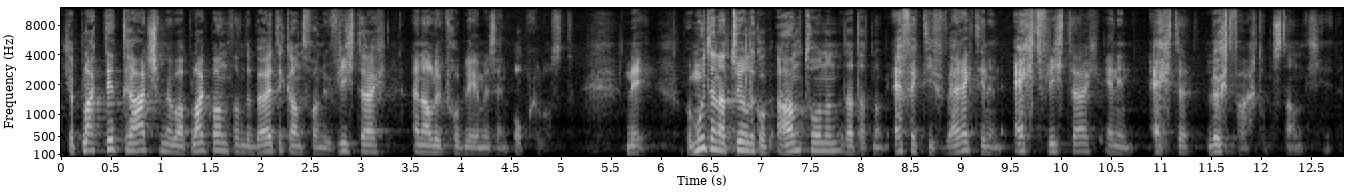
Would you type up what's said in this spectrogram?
je plakt dit draadje met wat plakband aan de buitenkant van uw vliegtuig en al uw problemen zijn opgelost. Nee, we moeten natuurlijk ook aantonen dat dat nog effectief werkt in een echt vliegtuig en in echte luchtvaartomstandigheden.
